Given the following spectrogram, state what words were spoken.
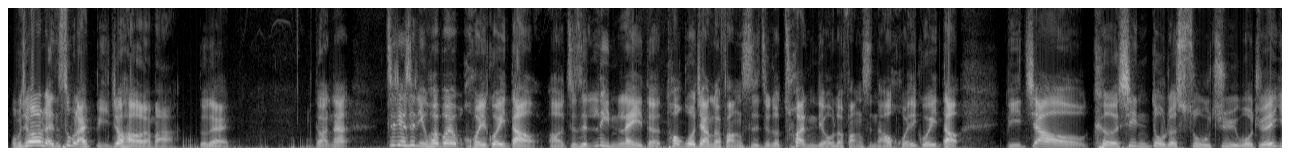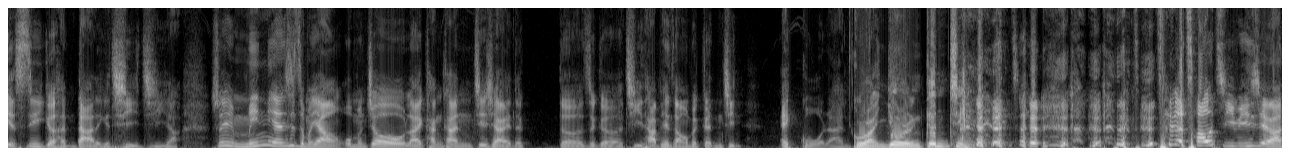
我们就用人数来比就好了嘛，对不对？对吧？那。这件事情会不会回归到啊、就是另类的，透过这样的方式，这个串流的方式，然后回归到比较可信度的数据，我觉得也是一个很大的一个契机啊。所以明年是怎么样，我们就来看看接下来的的这个其他片商会不会跟进。哎，果然果然有人跟进，这个 这个超级明显啊！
